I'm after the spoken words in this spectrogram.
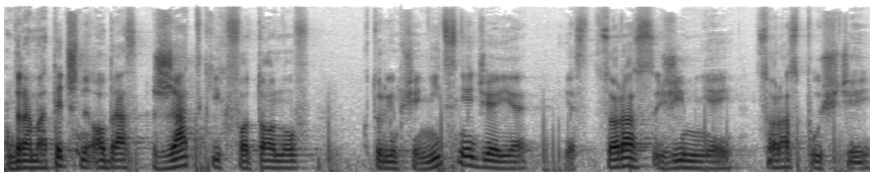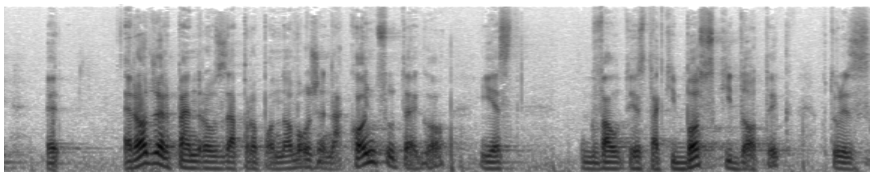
dramatyczny obraz rzadkich fotonów, którym się nic nie dzieje, jest coraz zimniej, coraz puściej. E, Roger Penrose zaproponował, że na końcu tego jest gwałt, jest taki boski dotyk, który z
